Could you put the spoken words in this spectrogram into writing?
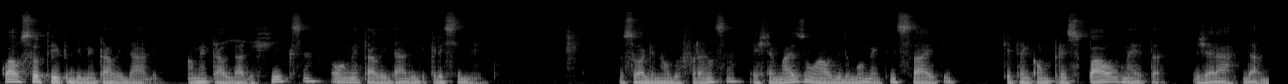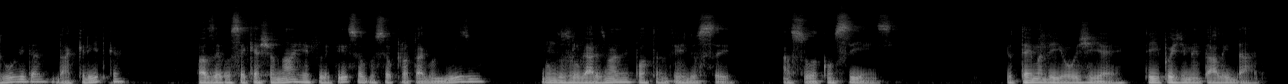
Qual o seu tipo de mentalidade? Uma mentalidade fixa ou uma mentalidade de crescimento? Eu sou Agnaldo França, este é mais um áudio do Momento Insight, que tem como principal meta gerar da dúvida, da crítica, fazer você questionar e refletir sobre o seu protagonismo, um dos lugares mais importantes do ser, a sua consciência. E o tema de hoje é tipos de mentalidade.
